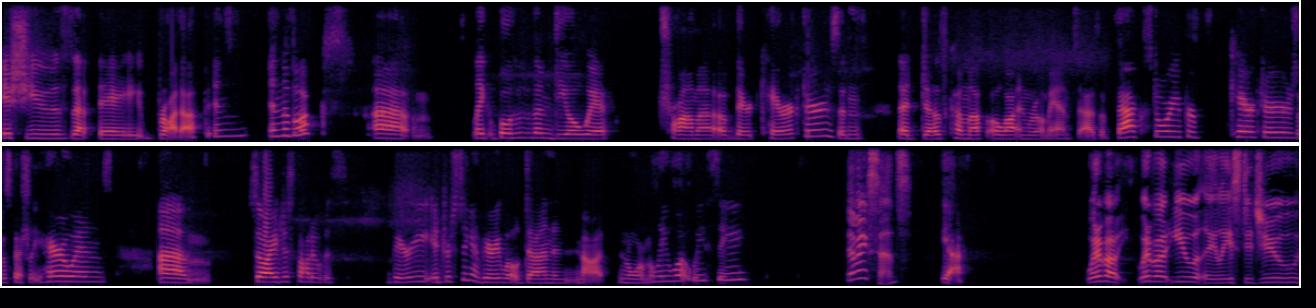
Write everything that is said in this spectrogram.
issues that they brought up in in the books. Um, like both of them deal with trauma of their characters, and that does come up a lot in romance as a backstory for characters, especially heroines. Um, so I just thought it was very interesting and very well done, and not normally what we see. That makes sense. Yeah. What about what about you, Elyse? Did you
